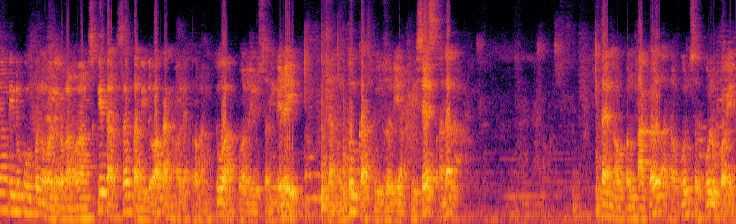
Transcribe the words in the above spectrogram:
yang didukung penuh oleh orang-orang sekitar serta didoakan oleh orang tua Aquarius sendiri. Dan untuk kartu zodiak Pisces adalah Ten of Pentacle ataupun 10 koin.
